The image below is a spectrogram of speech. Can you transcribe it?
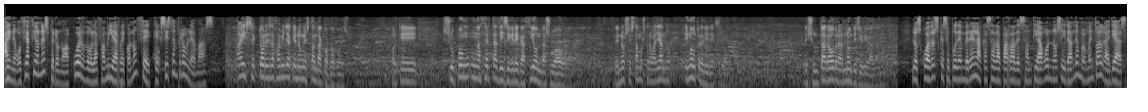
Hay negociaciones, pero no acuerdo. La familia reconoce que existen problemas. Hai sectores da familia que non están de acordo con eso, porque supón unha certa desgregación da súa obra. Eh, e nós estamos traballando en outra dirección, de xuntar a obra non desgregada. Non? Los cuadros que se pueden ver en la Casa de Parra de Santiago no se irán de momento al Gallás.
